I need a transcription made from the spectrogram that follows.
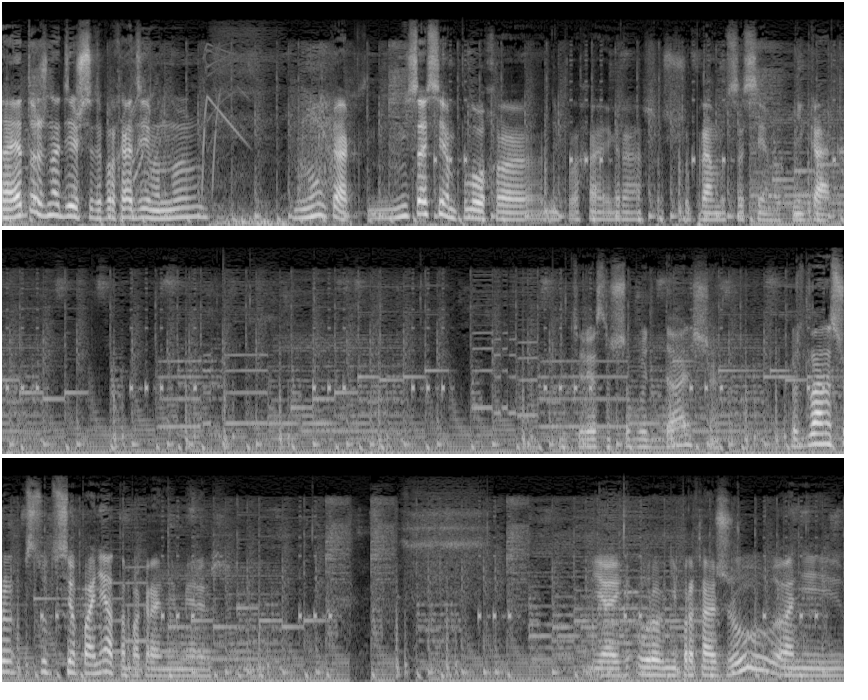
Да, я тоже надеюсь, что это проходимо. Ну, ну как, не совсем плохо, неплохая игра, что, что прям вот совсем вот никак. Интересно, что будет дальше. Тут главное, что тут все понятно, по крайней мере. Я уровни прохожу, они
